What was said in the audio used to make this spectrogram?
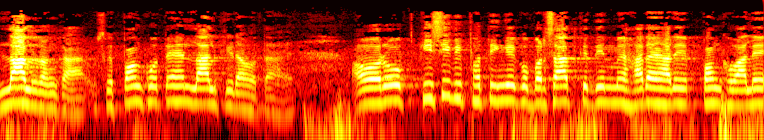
लाल रंग का। उसके पंख होते हैं, लाल कीड़ा होता है। और वो किसी भी फतिंगे को बरसात के दिन में हरे हरे पंख वाले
